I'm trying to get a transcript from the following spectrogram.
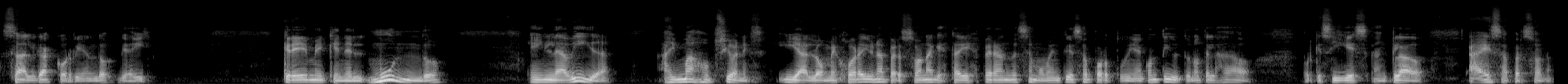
salga corriendo de ahí. Créeme que en el mundo, en la vida, hay más opciones y a lo mejor hay una persona que está ahí esperando ese momento y esa oportunidad contigo y tú no te la has dado porque sigues anclado a esa persona.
